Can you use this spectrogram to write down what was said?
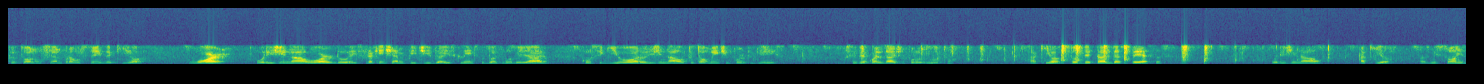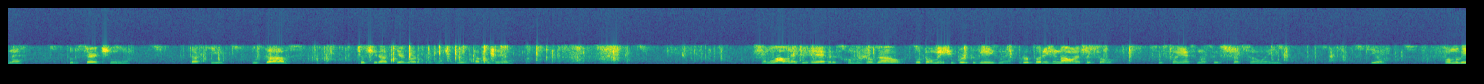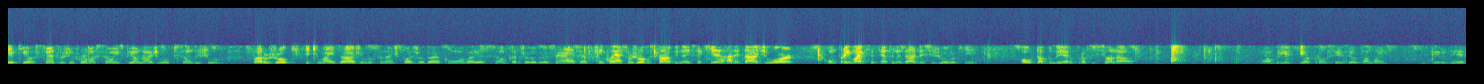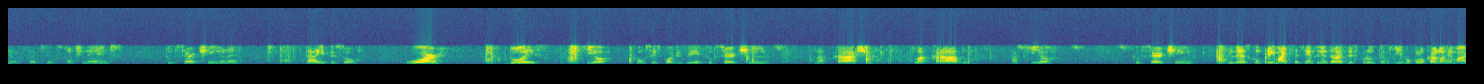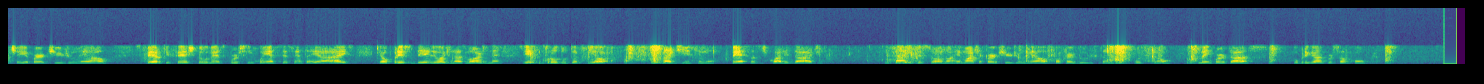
que eu estou anunciando para vocês aqui, ó, War, original, War 2. Para quem tinha me pedido aí, os clientes do Banco Imobiliário, consegui War original, totalmente em português. Você vê a qualidade do produto. Aqui, ó, todo detalhe das peças. Original. Aqui, ó, as missões, né? Tudo certinho. Tá aqui os dados. Deixa eu tirar aqui agora pra gente ver o tabuleiro. Manual, né, de regras, como jogar, ó, totalmente em português, né? Produto original, né, pessoal? Vocês conhecem nossa estação aí. Aqui, ó. Vamos ler aqui, ó. Centro de Informação e Espionagem, uma opção do jogo. Para o jogo que fique mais ágil, emocionante, pode jogar com uma variação, cada jogador. É, quem conhece o jogo sabe, né? Esse aqui é raridade, War. Comprei mais de 60 unidades desse jogo aqui. Ó, o tabuleiro profissional. Vou abrir aqui, ó, pra vocês verem o tamanho inteiro dele, ó. Tá aqui, ó, os continentes. Tudo certinho, né? Tá aí, pessoal. War 2, aqui, ó. Como vocês podem ver, tudo certinho. Na caixa, lacrado. Aqui, ó tudo certinho. Beleza? Comprei mais de 60 unidades desse produto aqui, vou colocar no arremate aí a partir de um real. Espero que feche pelo menos por 50, 60 reais, que é o preço dele hoje nas lojas, né? Esse produto aqui, ó, pesadíssimo, peças de qualidade. E tá aí, pessoal, no arremate a partir de um real. Qualquer dúvida estamos à disposição. Lê importados. Obrigado por sua compra.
